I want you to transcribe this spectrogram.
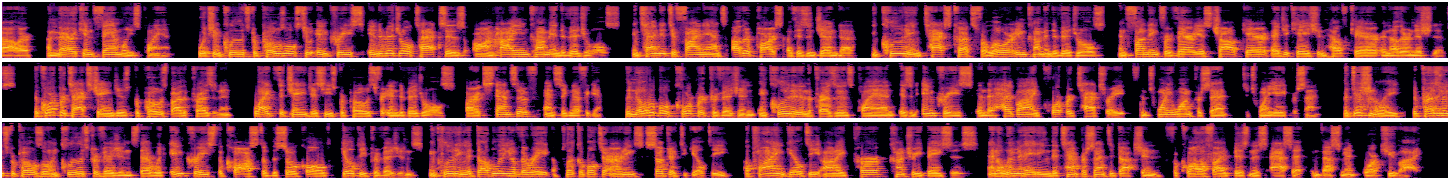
American Families Plan, which includes proposals to increase individual taxes on high income individuals intended to finance other parts of his agenda, including tax cuts for lower income individuals and funding for various childcare, education, healthcare, and other initiatives. The corporate tax changes proposed by the president, like the changes he's proposed for individuals, are extensive and significant. The notable corporate provision included in the president's plan is an increase in the headline corporate tax rate from 21% to 28%. Additionally, the president's proposal includes provisions that would increase the cost of the so-called GILTI provisions, including a doubling of the rate applicable to earnings subject to GILTI, applying GILTI on a per country basis, and eliminating the 10% deduction for qualified business asset investment or QBI.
